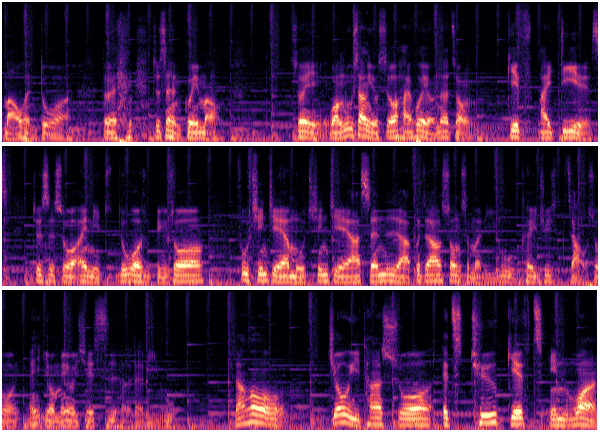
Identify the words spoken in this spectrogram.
毛很多啊，对，就是很龟毛，所以网络上有时候还会有那种 give ideas，就是说，哎，你如果比如说父亲节啊、母亲节啊、生日啊，不知道送什么礼物，可以去找说，哎，有没有一些适合的礼物。然后 Joey 他说，It's two gifts in one，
